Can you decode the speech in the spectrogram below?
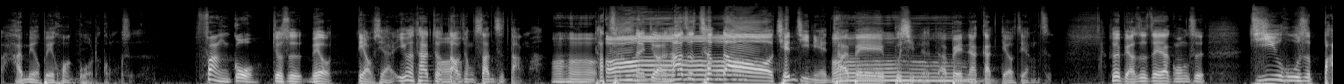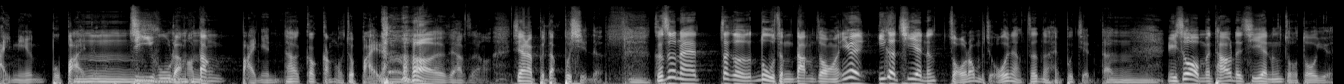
还没有被换过的公司，放过。就是没有掉下来，因为他就道琼三次档嘛，他撑很久，他是撑到前几年才被不行的，才被人家干掉这样子，所以表示这家公司几乎是百年不败的，几乎了哈，当。百年，他刚刚好就白了，这样子啊。现在不但不行了，可是呢，这个路程当中啊，因为一个企业能走那么久，我跟你讲，真的很不简单。你说我们台湾的企业能走多远？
